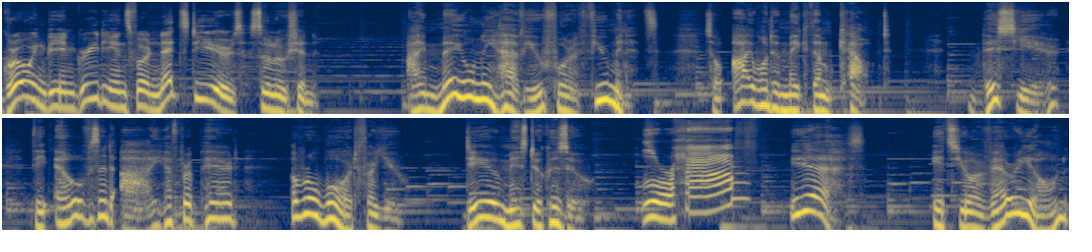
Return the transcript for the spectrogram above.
growing the ingredients for next year's solution. I may only have you for a few minutes, so I want to make them count. This year, the elves and I have prepared a reward for you, dear Mr. Kazoo. You have? Yes, it's your very own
